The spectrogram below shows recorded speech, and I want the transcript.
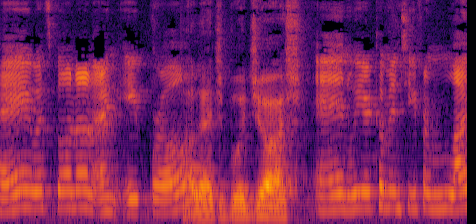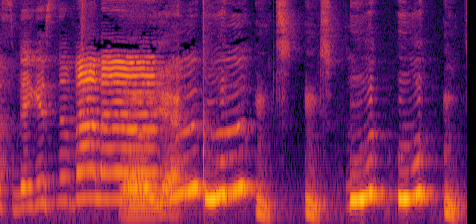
Hey, what's going on? I'm April. Oh, that's your boy Josh. And we are coming to you from Las Vegas, Nevada. Oh, yeah. Woo, woo. Ooh, ooh.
